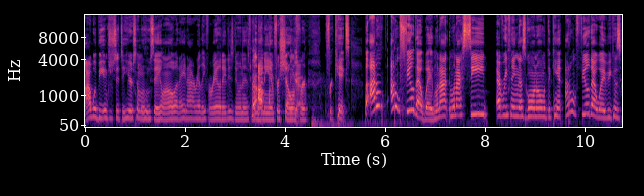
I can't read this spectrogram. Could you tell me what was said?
I would be interested to hear someone who say, "Oh, they not really for real. They just doing this for money and for showing yeah. for for kicks." But I don't I don't feel that way when I when I see everything that's going on with the camp. I don't feel that way because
